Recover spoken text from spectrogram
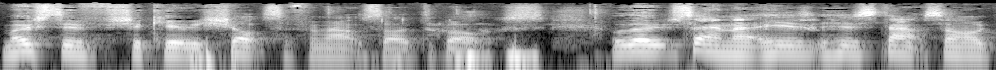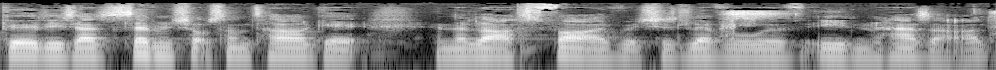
most of Shaqiri's shots are from outside the box. Although saying that, his his stats are good. He's had seven shots on target in the last five, which is level with Eden Hazard.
